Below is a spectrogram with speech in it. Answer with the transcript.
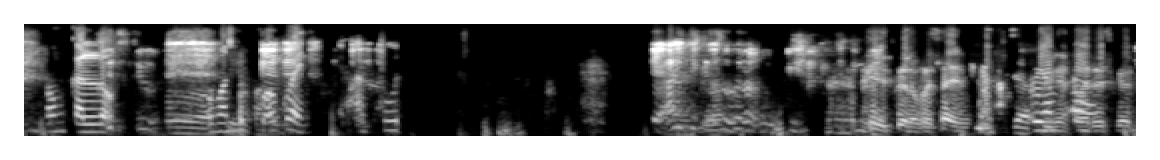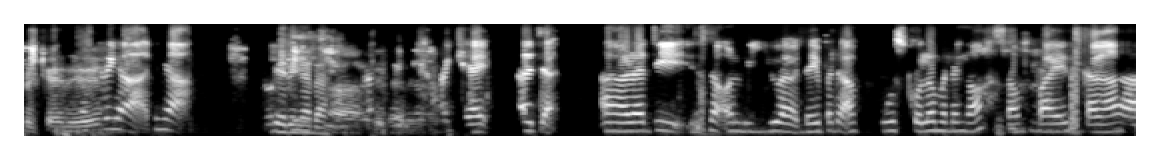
orang kalau tu Oh, orang lupa faham. aku kan. Aku dia ada kat seorang. Eh, Itu lah pasal. Dengan suara Scott dekat dia. dengar, dengar. Okay, dengar dah. Ah. Okay, ajak. Uh, Radi, it's not only you lah. Daripada aku sekolah menengah sampai sekarang lah.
